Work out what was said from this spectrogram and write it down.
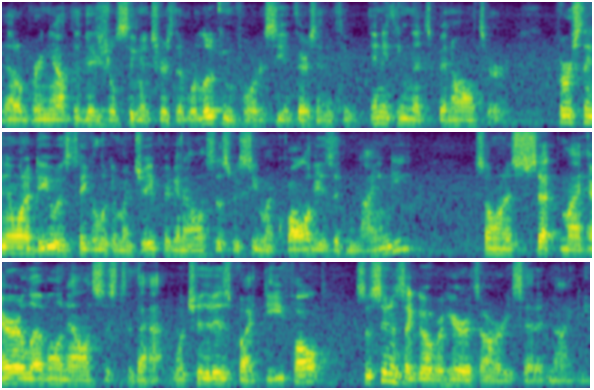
That'll bring out the digital signatures that we're looking for to see if there's anything, anything that's been altered. First thing I want to do is take a look at my JPEG analysis. We see my quality is at 90. So I want to set my error level analysis to that, which it is by default. So as soon as I go over here, it's already set at 90. You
